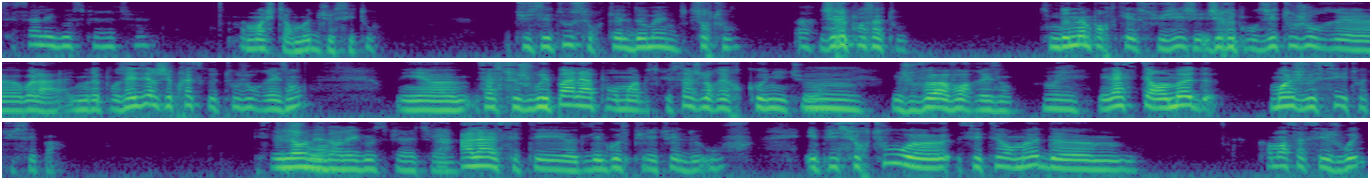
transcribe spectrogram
C'est ça l'ego spirituel? Moi j'étais en mode je sais tout. Tu sais tout sur quel domaine? Surtout. Ah. J'ai réponse à tout. Tu me donnes n'importe quel sujet, j'ai réponse. J'ai toujours euh, voilà, une réponse. J'allais dire, j'ai presque toujours raison. Et euh, ça se jouait pas là pour moi, parce que ça, je l'aurais reconnu, tu vois. Mm. Je veux avoir raison. Oui. Mais là, c'était en mode, moi je sais et toi tu sais pas. Et là, on est hein. dans l'ego spirituel. Ah là, c'était euh, de l'ego spirituel de ouf. Et puis surtout, euh, c'était en mode, comment ça s'est joué?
